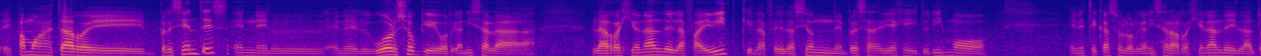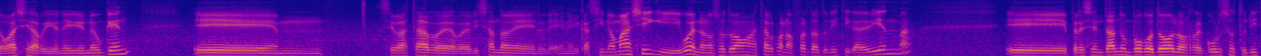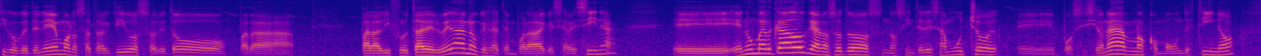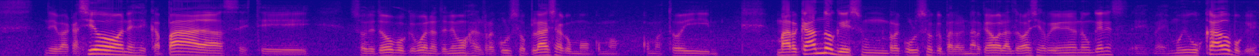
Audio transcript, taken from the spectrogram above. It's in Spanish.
Eh, vamos a estar eh, presentes en el, workshop que organiza la, regional de la FAEBIT, que es la Federación de Empresas de Viajes y Turismo, en este caso lo organiza la regional del Alto Valle de Río Negro y Neuquén. Eh, se va a estar realizando en el, Casino Magic y bueno, nosotros vamos a estar con la oferta turística de Viedma, presentando un poco todos los recursos turísticos que tenemos, los atractivos sobre todo para para disfrutar el verano, que es la temporada que se avecina, eh, en un mercado que a nosotros nos interesa mucho eh, posicionarnos como un destino de vacaciones, de escapadas, este, sobre todo porque bueno, tenemos el recurso playa como, como, como estoy marcando, que es un recurso que para el mercado del Alto Valle de Río de Neuquén es, es, muy buscado porque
